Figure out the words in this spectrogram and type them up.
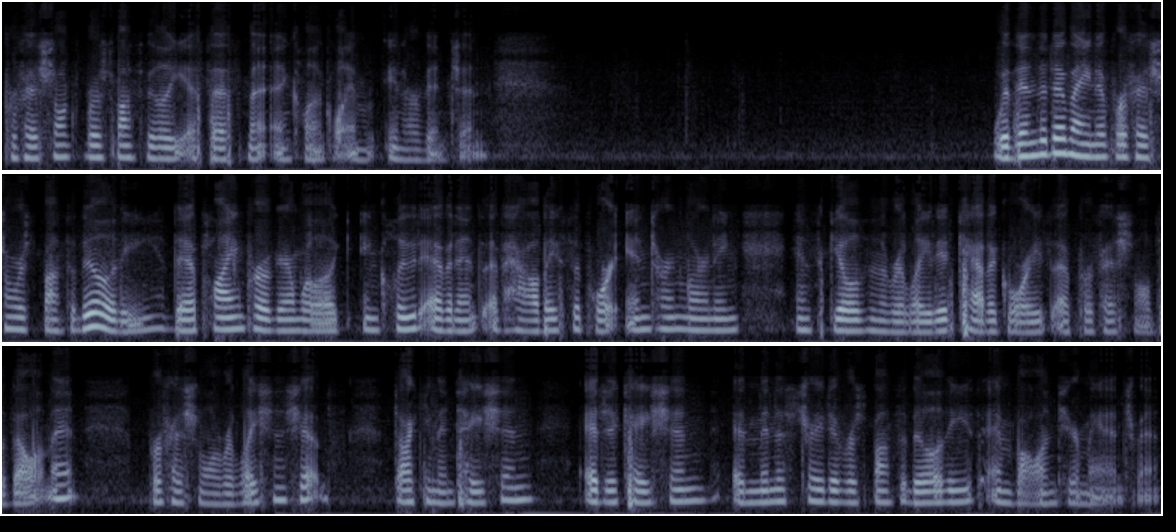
professional responsibility assessment and clinical intervention. Within the domain of professional responsibility, the applying program will include evidence of how they support intern learning and skills in the related categories of professional development, professional relationships, documentation, education, administrative responsibilities, and volunteer management.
